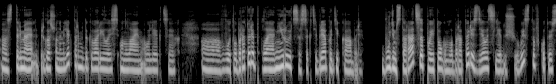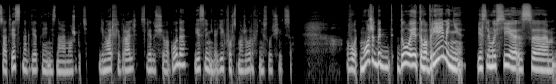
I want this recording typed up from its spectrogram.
а, с тремя приглашенными лекторами договорилась онлайн о лекциях. А, вот, лаборатория планируется с октября по декабрь будем стараться по итогам лаборатории сделать следующую выставку, то есть, соответственно, где-то, я не знаю, может быть, январь-февраль следующего года, если никаких форс-мажоров не случится. Вот. Может быть, до этого времени, если мы все с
